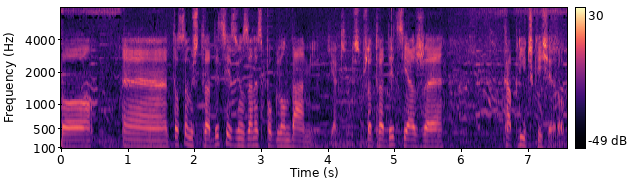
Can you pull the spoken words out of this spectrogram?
bo to są już tradycje związane z poglądami jakimiś. Na przykład tradycja, że kapliczki się robi,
